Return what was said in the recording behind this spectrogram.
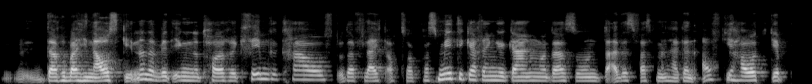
darüber hinausgehen. Ne? Da wird irgendeine teure Creme gekauft oder vielleicht auch zur Kosmetikerin gegangen oder so und alles, was man halt dann auf die Haut gibt,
